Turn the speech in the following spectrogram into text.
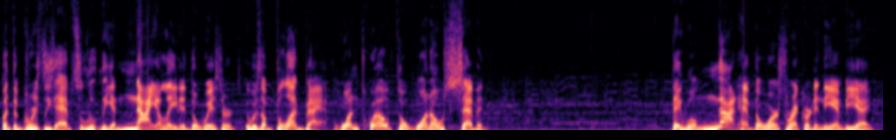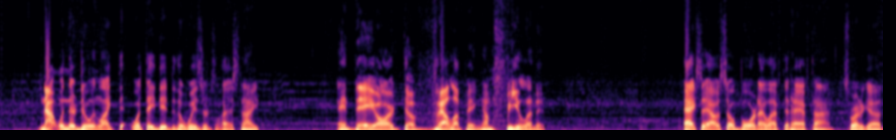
But the Grizzlies absolutely annihilated the Wizards. It was a bloodbath, 112 to 107. They will not have the worst record in the NBA. Not when they're doing like th what they did to the Wizards last night. And they are developing. I'm feeling it. Actually, I was so bored I left at halftime. Swear to God.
